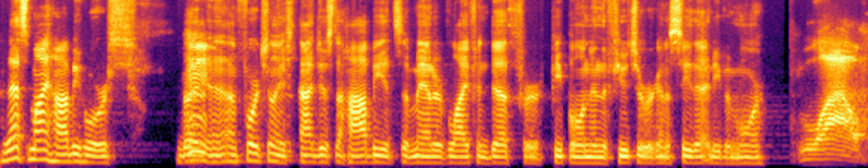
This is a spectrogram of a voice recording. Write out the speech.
that's my hobby horse. But Mm. uh, unfortunately, it's not just a hobby, it's a matter of life and death for people. And in the future, we're going to see that even more. Wow.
